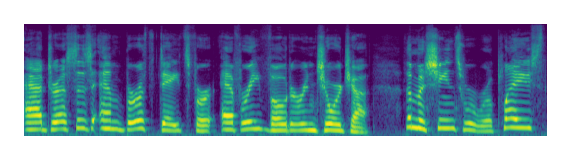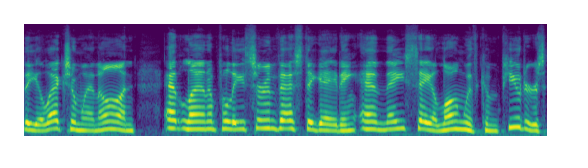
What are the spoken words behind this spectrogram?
addresses, and birth dates for every voter in Georgia. The machines were replaced, the election went on. Atlanta police are investigating, and they say, along with computers,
